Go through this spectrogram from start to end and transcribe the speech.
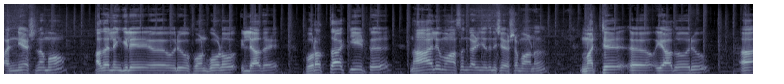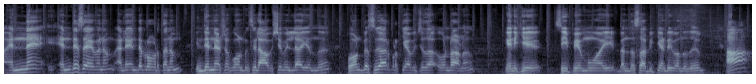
അന്വേഷണമോ അതല്ലെങ്കിൽ ഒരു ഫോൺ കോളോ ഇല്ലാതെ പുറത്താക്കിയിട്ട് നാല് മാസം കഴിഞ്ഞതിന് ശേഷമാണ് മറ്റ് യാതൊരു എന്നെ എന്റെ സേവനം അല്ലെ എന്റെ പ്രവർത്തനം ഇന്ത്യൻ നാഷണൽ കോൺഗ്രസ്സിൽ ആവശ്യമില്ല എന്ന് കോൺഗ്രസ്സുകാർ പ്രഖ്യാപിച്ചത് കൊണ്ടാണ് എനിക്ക് സി പി എമ്മുമായി ബന്ധം സ്ഥാപിക്കേണ്ടി വന്നത്. ആ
